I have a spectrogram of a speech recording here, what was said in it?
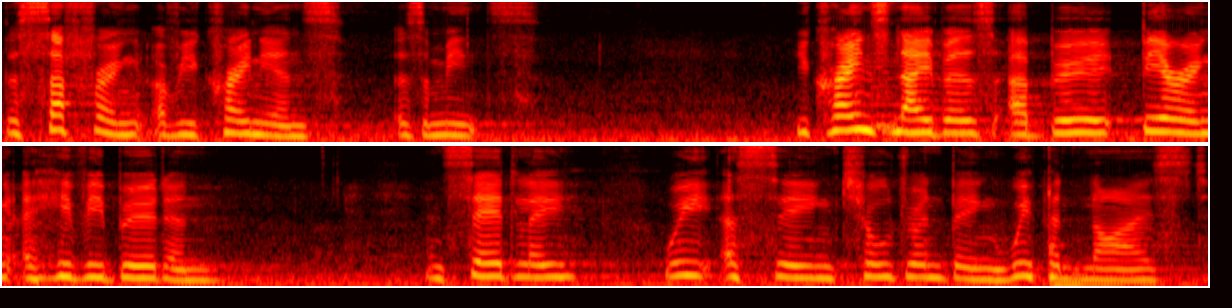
The suffering of Ukrainians is immense. Ukraine's neighbours are bearing a heavy burden, and sadly, we are seeing children being weaponised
